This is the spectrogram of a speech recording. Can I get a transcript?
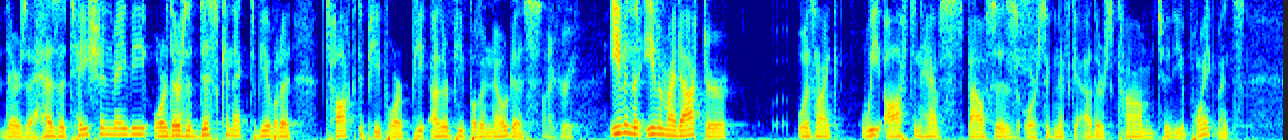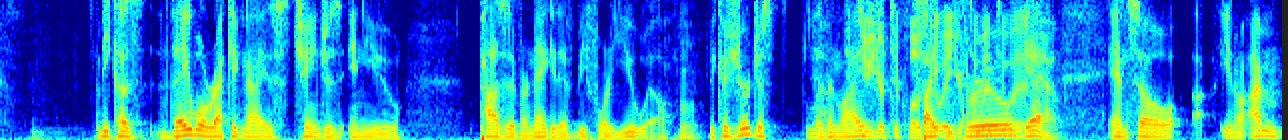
there's a hesitation maybe or there's a disconnect to be able to talk to people or pe other people to notice I agree. even the even my doctor was like we often have spouses or significant others come to the appointments because they will recognize changes in you positive or negative before you will because you're just living You're life you're too close to it, you're too through into it, yeah. yeah. and so uh, you know i'm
